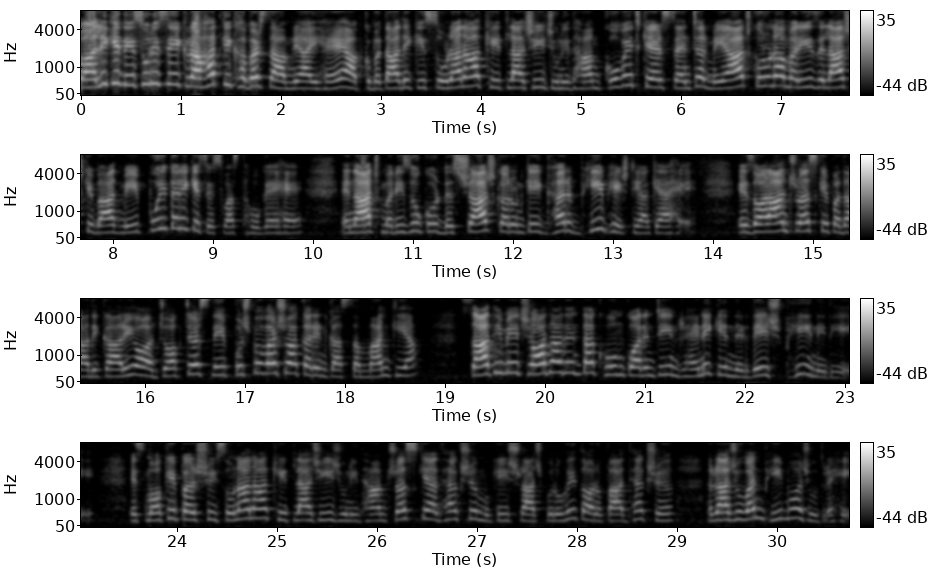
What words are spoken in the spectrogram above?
पाली के देसूरी से एक राहत की खबर सामने आई है। आपको बता दें कि Sonana Khetlaji, Junidham covid care centre में आठ कोरोना मरीज़ इलाज के बाद में पूरी तरीके से स्वस्थ हो गए हैं। इन आठ मरीजों को डिस्चार्ज कर उनके घर भी भेज दिया गया है। इस दौरान ट्रस्ट के पदाधिकारी और डॉक्टर्स ने पुष्प वर्षा कर इनका सम्मान किया। साथ ही में चौदह दिन तक होम क्वारंटीन रहने के निर्देश भी इन्हें दिए। इस मौके पर श्री सोनाना खेतलाजी, जूनीधाम ट्रस्ट के अध्यक्ष मुकेश राजपुरोहित और उपाध्यक्ष राजूवन भी मौजूद रहे।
